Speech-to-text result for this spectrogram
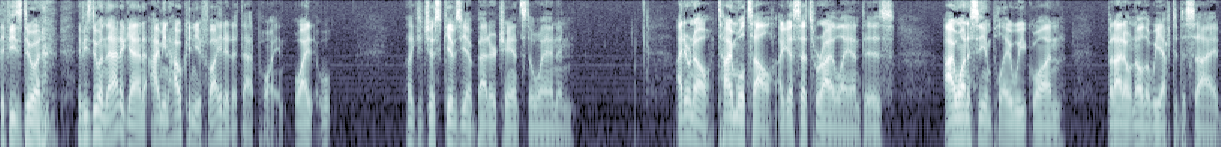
If he's doing, if he's doing that again, I mean, how can you fight it at that point? Why? Like it just gives you a better chance to win, and I don't know. Time will tell. I guess that's where I land. Is I want to see him play Week One, but I don't know that we have to decide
